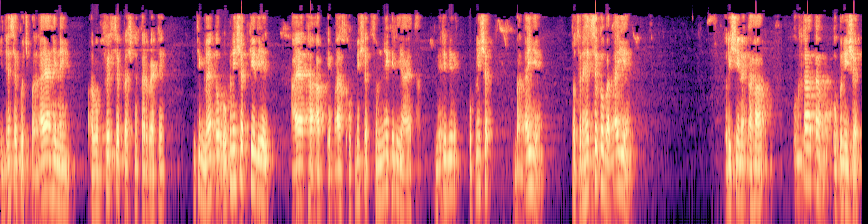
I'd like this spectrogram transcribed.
कि जैसे कुछ बताया ही नहीं और वो फिर से प्रश्न कर बैठे क्योंकि मैं तो उपनिषद के लिए आया था, आपके पास उपनिषद सुनने के लिए आया था, मेरे लिए उपनिषद बताइए। उस रहस्य को बताइए। तो ऋषि ने कहा, उगता तब उपनिषद।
